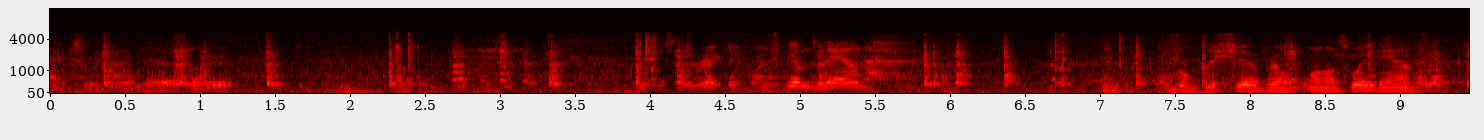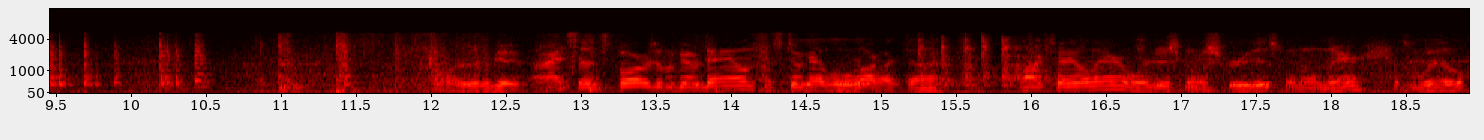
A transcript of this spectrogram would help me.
Actually, bring that up under it. Just direct it when it comes down. We'll push it over on, on its way down. Or it'll go. Alright, so as far as it'll go down, it's still got a little lock, lock tail there. We're just going to screw this one on there as well.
